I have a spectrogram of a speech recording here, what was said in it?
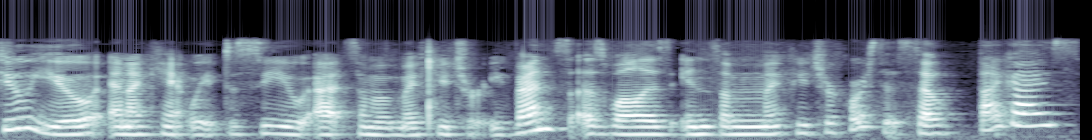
to you, and I can't wait to see you at some of my future events as well as in some of my future courses. So bye, guys.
